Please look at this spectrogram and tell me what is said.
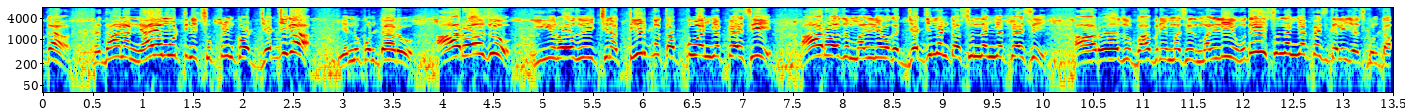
ఒక ప్రధాన న్యాయమూర్తిని సుప్రీంకోర్టు జడ్జిగా ఎన్నుకుంటారు. ఆ రోజు ఈ రోజు ఇచ్చిన తీర్పు తప్పు అని చెప్పేసి ఆ రోజు మళ్ళీ ఒక జడ్జిమెంట్ వస్తుందని చెప్పేసి ఆ రోజు బాబ్రీ మసీద్ మళ్ళీ ఉదయిస్తుందని చెప్పేసి తెలియజేసుకుంటాం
